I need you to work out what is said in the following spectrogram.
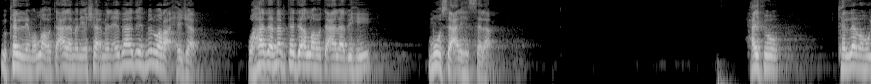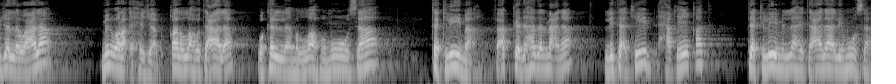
يكلم الله تعالى من يشاء من عباده من وراء حجاب. وهذا ما ابتدأ الله تعالى به موسى عليه السلام. حيث كلمه جل وعلا من وراء حجاب. قال الله تعالى وكلم الله موسى تكليما. فأكد هذا المعنى لتأكيد حقيقة تكليم الله تعالى لموسى.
